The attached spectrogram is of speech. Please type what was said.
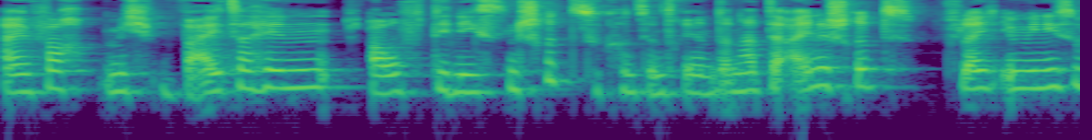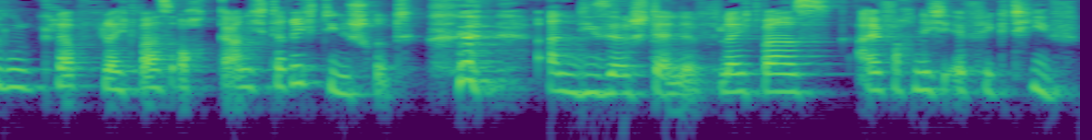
einfach mich weiterhin auf den nächsten Schritt zu konzentrieren. Dann hat der eine Schritt vielleicht irgendwie nicht so gut geklappt, vielleicht war es auch gar nicht der richtige Schritt an dieser Stelle, vielleicht war es einfach nicht effektiv.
